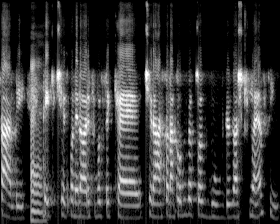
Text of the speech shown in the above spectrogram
sabe? É. Ter que te responder na hora que você quer, tirar, sanar todas as suas dúvidas. Acho que não é assim.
